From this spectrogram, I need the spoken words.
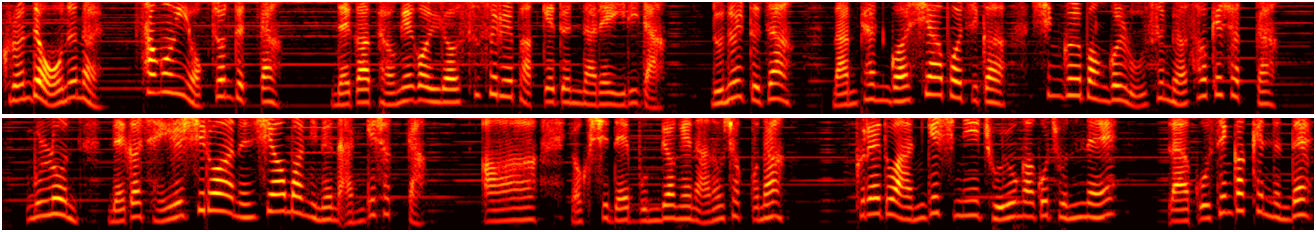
그런데 어느 날 상황이 역전됐다. 내가 병에 걸려 수술을 받게 된 날의 일이다. 눈을 뜨자 남편과 시아버지가 싱글벙글 웃으며 서 계셨다. 물론 내가 제일 싫어하는 시어머니는 안 계셨다. 아, 역시 내 문병엔 안 오셨구나. 그래도 안 계시니 조용하고 좋네. 라고 생각했는데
